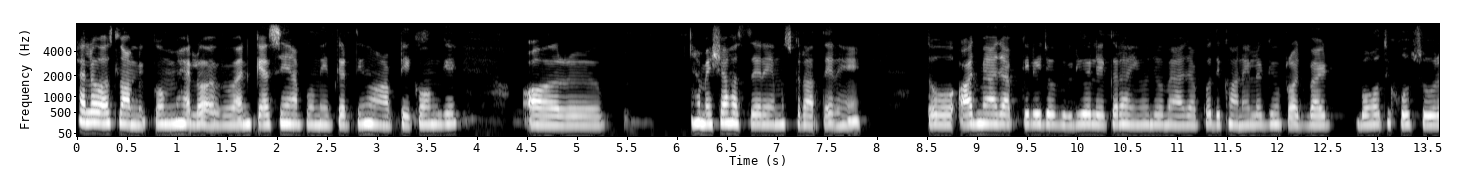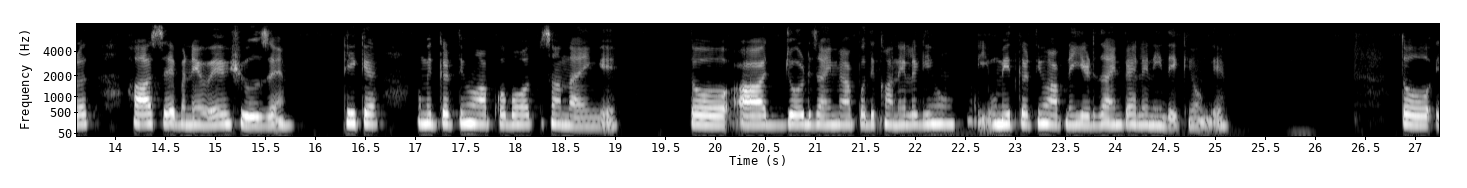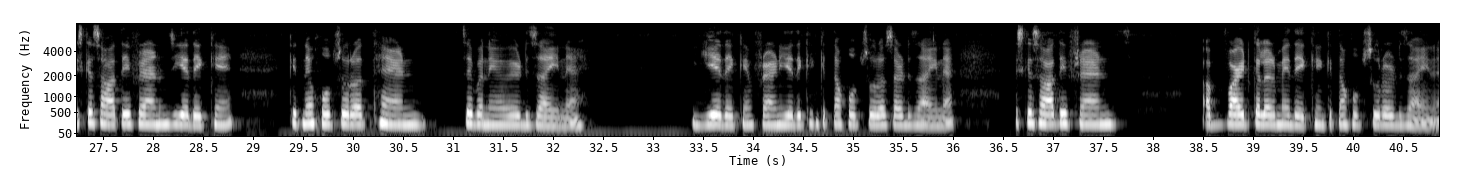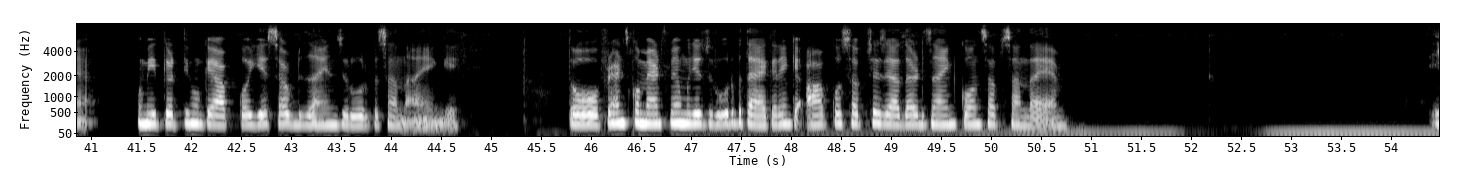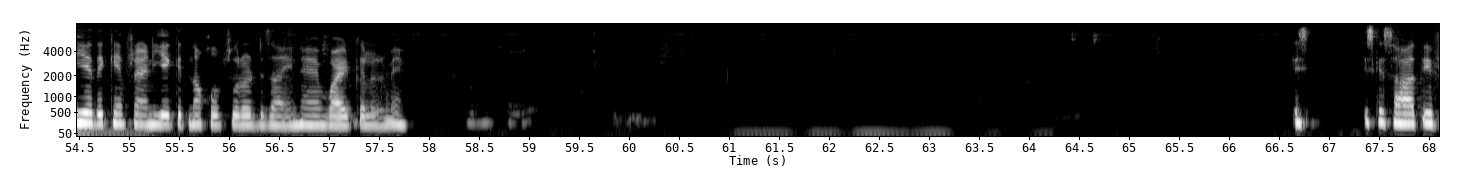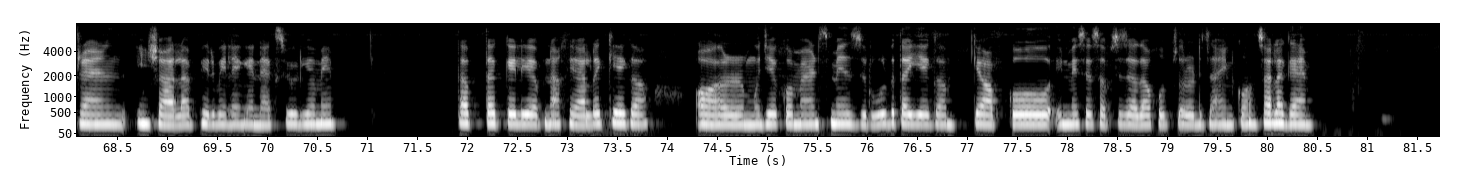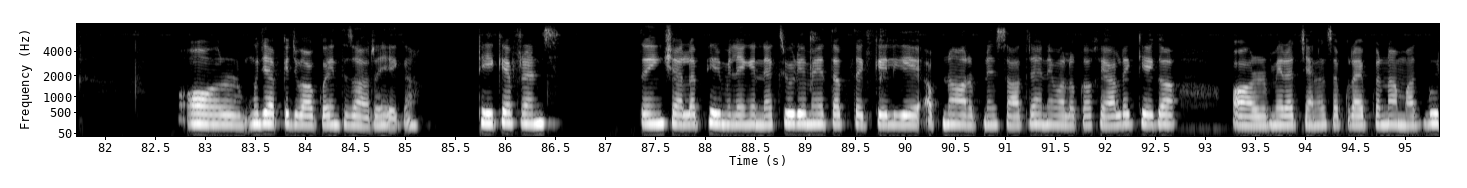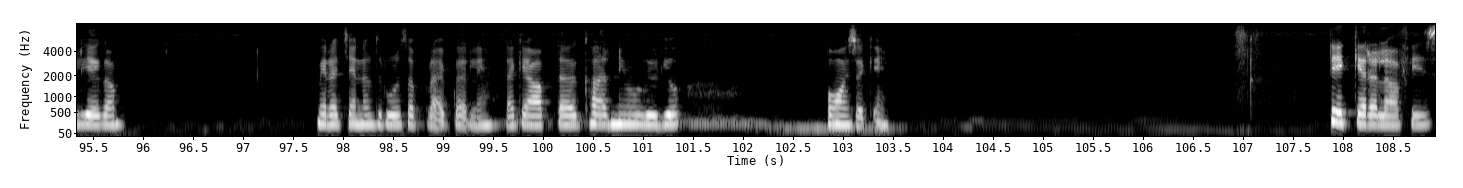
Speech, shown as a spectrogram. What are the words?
Hello, अस्सलाम वालेकुम। Hello everyone, कैसे हैं आप? उम्मीद करती हूँ आप ठीक होंगे और हमेशा हँसते रहें, मुस्कुराते रहें। तो आज मैं आज आपके लिए जो वीडियो लेकर आई हूँ, जो मैं आज आपको दिखाने लगी हूँ प्रोज बाइट बहुत ही खूबसूरत, हाथ से बने हुए शूज़ हैं। ठीक है? उम्मीद करती हूँ आपको बहुत पसंद आएँगे। तो आज जो डिज़ाइन मैं आपको दिखाने लगी हूँ, उम्मीद करती हूँ आपने ये डिज़ाइन पहले नहीं देखे होंगे। तो इसके साथ ही फ्रेंड्स, ये देखें कितने खूबसूरत हैंड से बने हुए डिज़ाइन है। ये देखें फ्रेंड ये देखें कितना खूबसूरत सा डिज़ाइन है। इसके साथ ही फ्रेंड्स अब वाइट कलर में देखें कितना खूबसूरत डिज़ाइन है। उम्मीद करती हूँ कि आपको ये सब डिज़ाइन ज़रूर पसंद आएँगे। तो फ्रेंड्स कमेंट्स में मुझे ज़रूर बताया करें कि आपको सबसे ज़्यादा डिज़ाइन कौन सा पसंद आया है। ये देखें फ्रेंड ये कितना खूबसूरत डिज़ाइन है वाइट कलर में। इस, इसके साथ ही फ्रेंड इंशाल्लाह फिर मिलेंगे नेक्स्ट वीडियो में। तब तक के लिए अपना ख्याल रखिएगा और मुझे कमेंट्स में ज़रूर बताइएगा कि आपको इनमें से सबसे ज़्यादा खूबसूरत डिज़ाइन कौन सा लगा है। और मुझे आपके जवाब का इंतज़ार रहेगा। ठीक है फ्रेंड्स तो इन फिर मिलेंगे नेक्स्ट वीडियो में। तब तक के लिए अपना और अपने साथ रहने वालों का ख्याल रखिएगा और मेरा चैनल सब्सक्राइब करना मत भूलिएगा। मेरा चैनल ज़रूर सब्सक्राइब कर लें, ताकि आप तक हर न्यू वीडियो पहुँच सकें। टेक केयर, अल्लाह हाफिज़।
